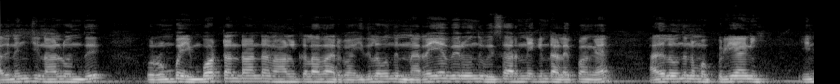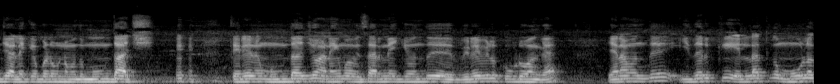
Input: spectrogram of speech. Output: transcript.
பதினஞ்சு நாள் வந்து ரொம்ப இம்பார்ட்டண்ட்டான நாட்களாக தான் இருக்கும். இதில் வந்து நிறைய பேர் வந்து விசாரணைக்குன்ட்டு அழைப்பாங்க. அதில் வந்து நம்ம பிரியாணி என்று அழைக்கப்படும் நமது மும்தாஜ். தெரியும் மும்தாஜும் அநேகமாக விசாரணைக்கு வந்து விரைவில் கூப்பிடுவாங்க. ஏன்னா வந்து இதற்கு எல்லாத்துக்கும் மூல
